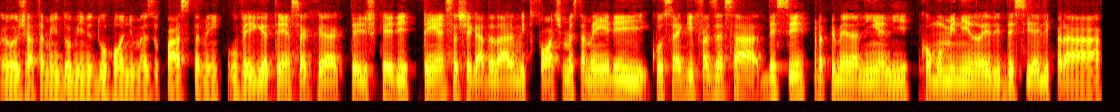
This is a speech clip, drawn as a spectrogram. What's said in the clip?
elogiar também o domínio do Rony, mas o passe também. O Veiga tem essa característica, ele tem essa chegada da área muito forte, mas também ele consegue fazer essa descer para a primeira linha ali. Como o menino, ele descia ali para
